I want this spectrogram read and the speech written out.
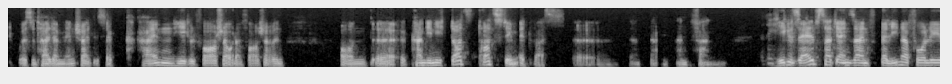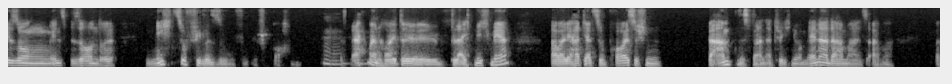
der größte Teil der Menschheit, ist ja kein Hegel-Forscher oder Forscherin und äh, kann die nicht dort, trotzdem etwas äh, damit anfangen. Richtig. Hegel selbst hat ja in seinen Berliner Vorlesungen insbesondere nicht zu Philosophen gesprochen. Mhm. Das merkt man heute vielleicht nicht mehr, aber der hat ja zu preußischen Beamten, es waren natürlich nur Männer damals, aber äh,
